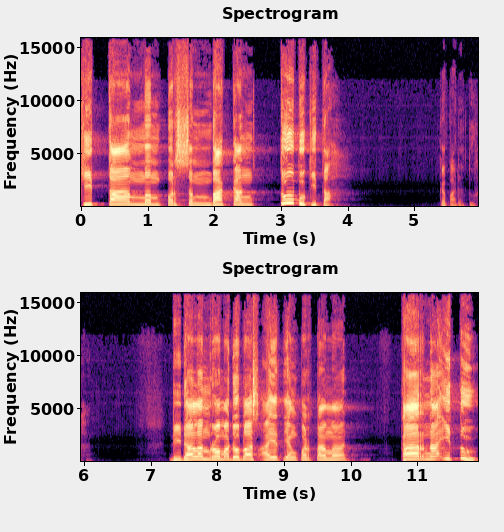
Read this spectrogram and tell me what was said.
kita mempersembahkan tubuh kita kepada Tuhan. Di dalam Roma 12 ayat yang pertama, karena itu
